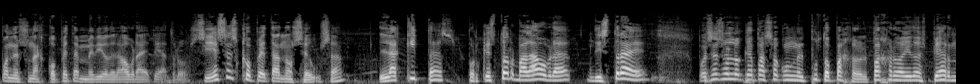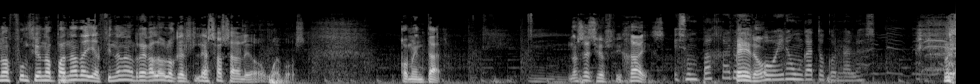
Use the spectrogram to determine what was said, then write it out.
pones una escopeta en medio de la obra de teatro. Si esa escopeta no se usa la quitas porque estorba la obra distrae. Pues eso es lo que pasó con el puto pájaro. El pájaro ha ido a espiar no ha funcionado para nada y al final han regalado lo que les ha salido huevos. Comentar no sé si os fijáis. ¿Es un pájaro Pero- o era un gato con alas?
